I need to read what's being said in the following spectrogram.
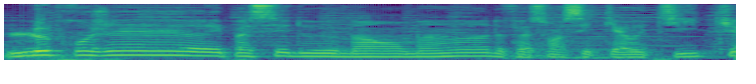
Le projet est passé de main en main, de façon assez chaotique,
